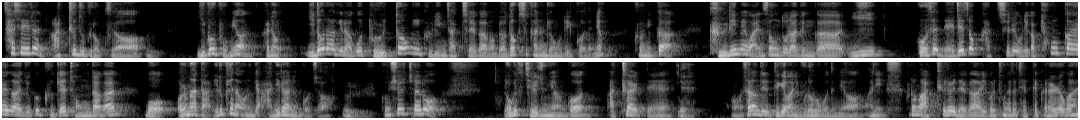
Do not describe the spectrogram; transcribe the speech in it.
사실은 아트도 그렇고요. 음. 이걸 보면 가령 이더락이라고 돌덩이 그림 자체가 뭐몇 억씩 하는 경우도 있거든요. 그러니까 그림의 완성도라든가 이것의 내재적 가치를 우리가 평가해가지고 그게 정당한 뭐 얼마다 이렇게 나오는 게 아니라는 거죠. 음. 그럼 실제로 여기서 제일 중요한 건 아트 할때 예. 어, 사람들이 되게 많이 물어보거든요. 아니 그럼 아트를 내가 이걸 통해서 재테크를 하려고 하,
